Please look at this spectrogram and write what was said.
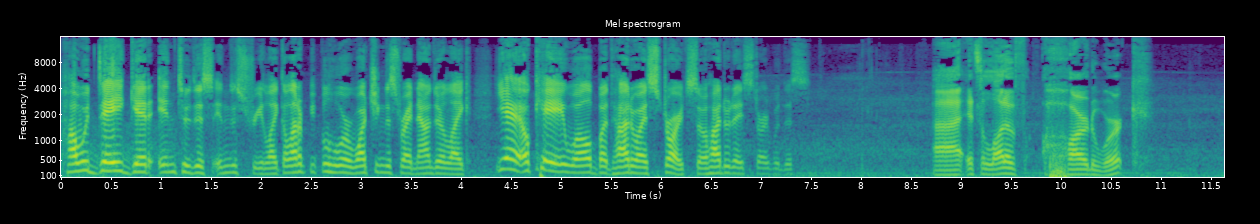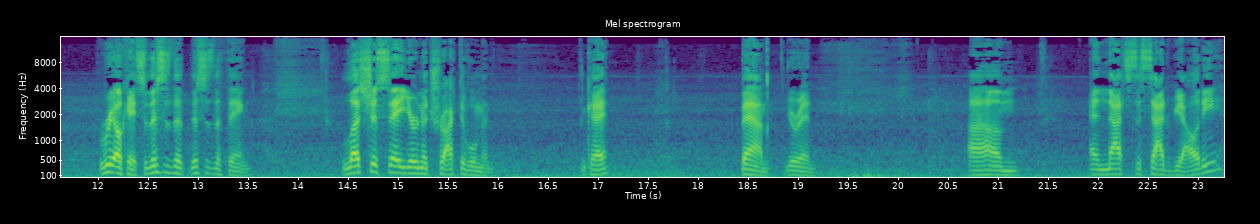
how would they get into this industry? Like a lot of people who are watching this right now, they're like, yeah, okay, well, but how do I start? So how do they start with this? Uh, it's a lot of hard work. Okay, so this is the this is the thing Let's just say you're an attractive woman. Okay? Bam, you're in. Um, and that's the sad reality.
